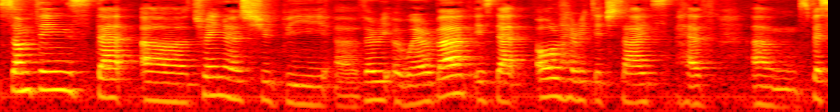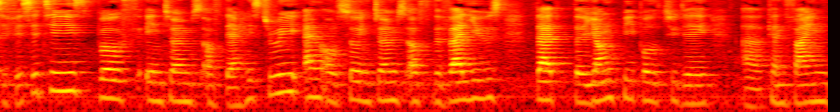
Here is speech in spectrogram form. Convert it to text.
Some things that uh, trainers should be uh, very aware about is that all heritage sites have um, specificities, both in terms of their history and also in terms of the values that the young people today uh, can find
